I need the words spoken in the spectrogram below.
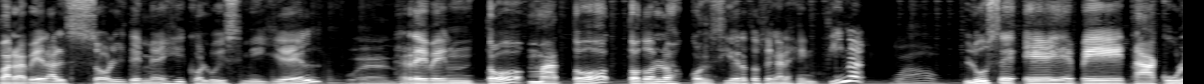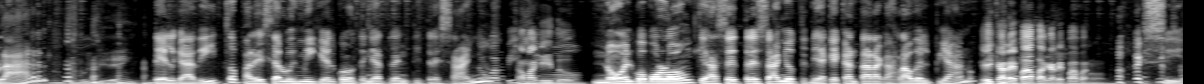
para ver al Sol de México Luis Miguel. Reventó, mató todos los conciertos en Argentina. Wow. Luce espectacular. Muy bien. Delgadito, parece a Luis Miguel cuando tenía 33 años. Chamaquito. No el bobolón que hace tres años tenía que cantar agarrado del piano. Eh, carepapa, carepapa, no. Sí,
